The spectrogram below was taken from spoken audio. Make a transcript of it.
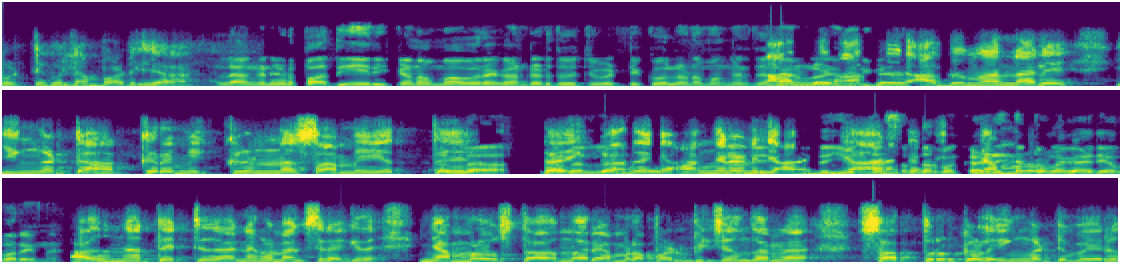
വെട്ടിക്കൊല്ലാൻ പാടില്ല. അല്ല അങ്ങനെയാണ് പതിയിരിക്കണം അവരെ കണ്ടെടുത്ത് വെച്ച് വെട്ടിക്കൊല്ലണം അങ്ങനെ അത് തന്നെയാണല്ലോ അത് എഴുതിയിരിക്കുന്നത് അതെന്ന് പറഞ്ഞാൽ ഇങ്ങോട്ട് ആക്രമിക്കുന്ന സമയത്ത് അല്ല അതല്ല. സഹിക്കാൻ കഴിയും അങ്ങനെയാണ് അത് ഞാൻ- ഇത് ഞാനൊക്കെ യുദ്ധസന്ദർഭം നമ്മൾ കഴിഞ്ഞിട്ടുള്ള കാര്യമാണ് പറയുന്നത്. അത് ഞാൻ തെറ്റിദ്ധാരണകൾ മനസ്സിലാക്കിയത്. നമ്മളെ ഉസ്താദന്മാരെ നമ്മളെ പഠിപ്പിച്ചെന്ന് പറഞ്ഞാൽ ശത്രുക്കൾ ഇങ്ങോട്ട് വരുന്ന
